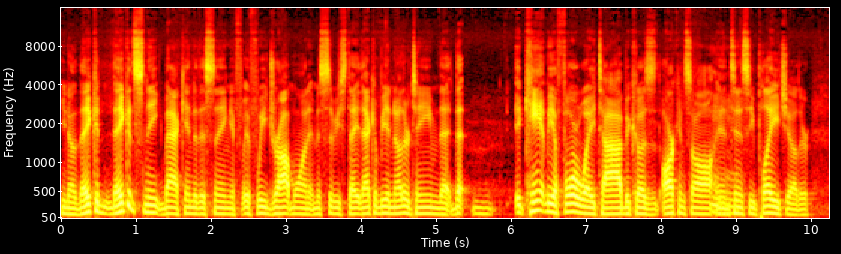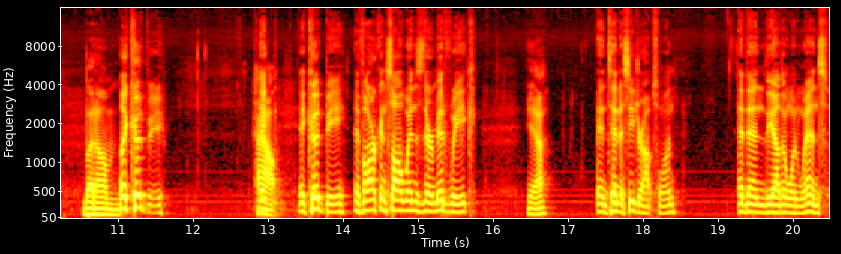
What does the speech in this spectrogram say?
you know they could they could sneak back into this thing if if we drop one at Mississippi State. That could be another team that that it can't be a four way tie because Arkansas Mm-hmm. and Tennessee play each other. But um, It could be. how? It, it could be if Arkansas wins their midweek yeah, and Tennessee drops one, and then the other one wins.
